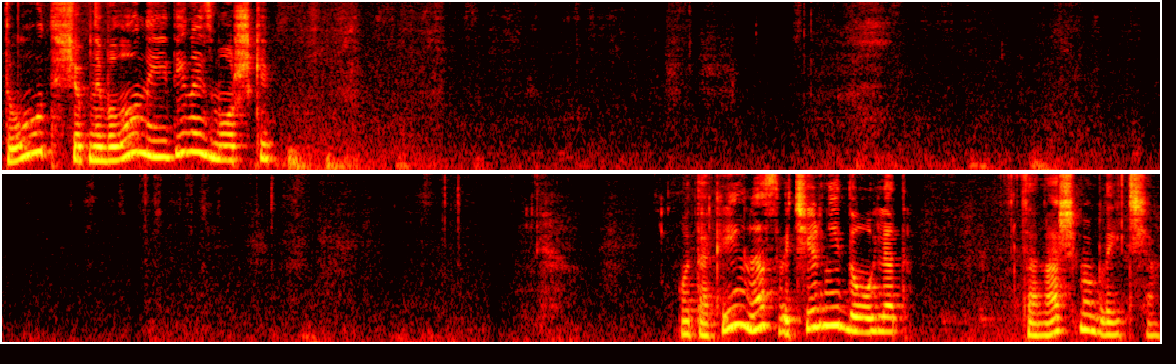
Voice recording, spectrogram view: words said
тут, щоб не було ні єдиної зморшки. Отакий у нас вечірній догляд за нашим обличчям.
